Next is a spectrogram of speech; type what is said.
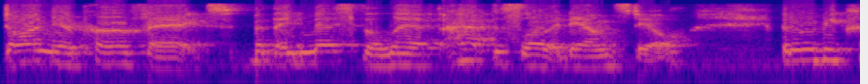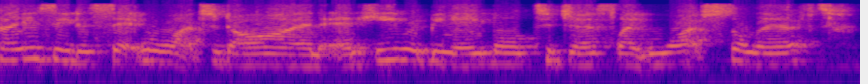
darn near perfect, but they miss the lift, I have to slow it down still. But it would be crazy to sit and watch Don, and he would be able to just like watch the lift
